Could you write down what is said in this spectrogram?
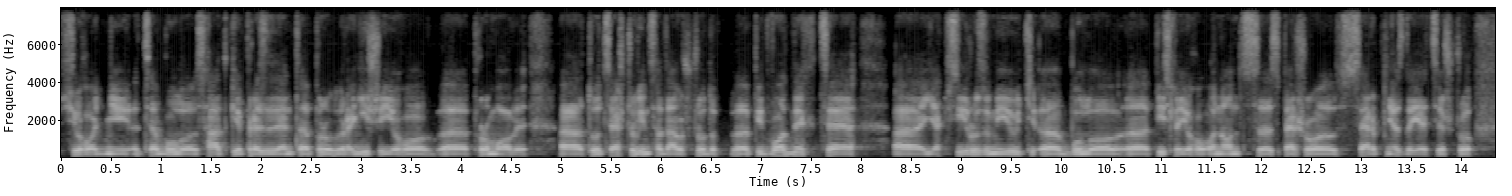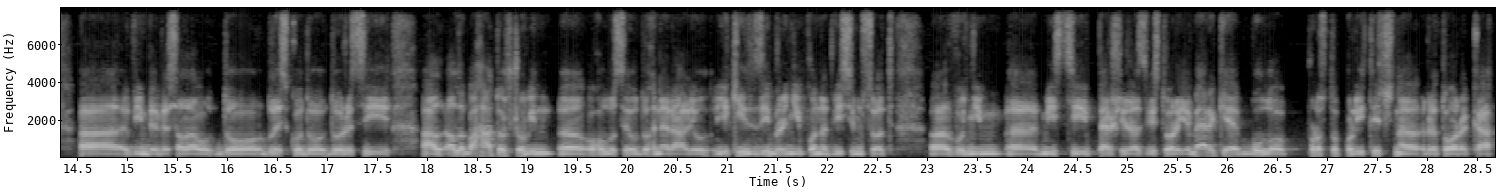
сьогодні, це було згадки президента про раніше його е, промови. Е, то це, що він згадав щодо підводних, це як всі розуміють, було після його анонс з 1 серпня. Здається, що він би висилав до близько до, до Росії. Але багато що він оголосив до генералів, які зібрані понад 800 е, в однім місці перший раз в історії Америки, було просто політична риторика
